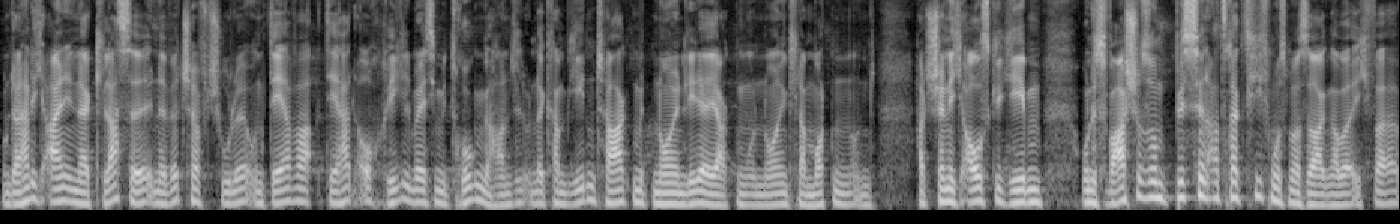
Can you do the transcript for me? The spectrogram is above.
Und dann hatte ich einen in der Klasse, in der Wirtschaftsschule, und der war, der hat auch regelmäßig mit Drogen gehandelt und der kam jeden Tag mit neuen Lederjacken und neuen Klamotten und hat ständig ausgegeben. Und es war schon so ein bisschen attraktiv, muss man sagen. Aber ich war,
